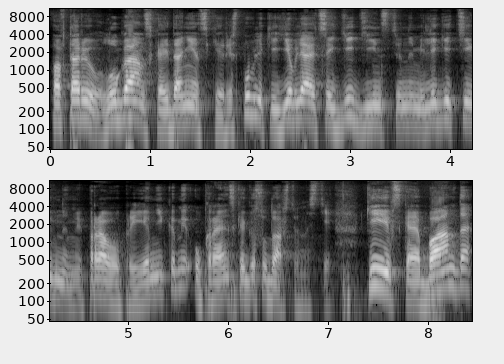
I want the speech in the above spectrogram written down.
Э, повторю, Луганская и Донецкие республики являются единственными легитимными правоприемниками украинской государственности. Киевская банда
